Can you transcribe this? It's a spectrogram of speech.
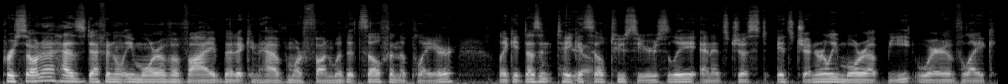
Persona has definitely more of a vibe that it can have more fun with itself and the player. Like it doesn't take Yeah. itself too seriously, and it's just it's generally more upbeat. Where of like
